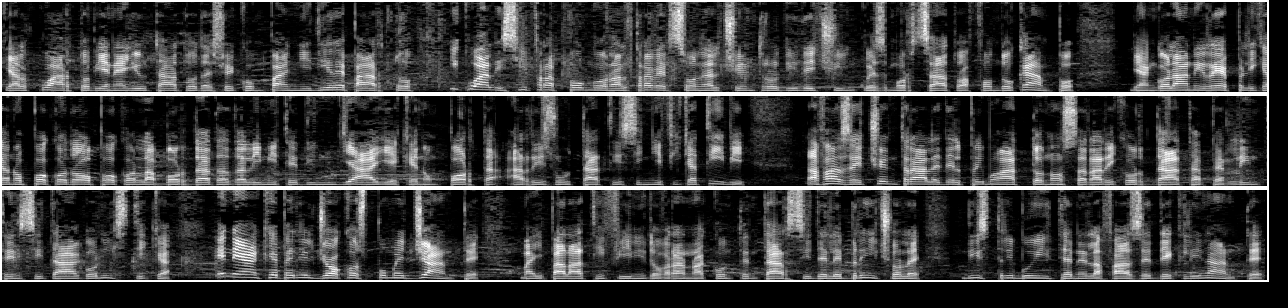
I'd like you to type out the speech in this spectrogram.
che al quarto viene aiutato dai suoi compagni compagni di reparto, i quali si frappongono al traversone al centro di De 5 smorzato a fondo campo. Gli angolani replicano poco dopo con la bordata da limite di Indiaie che non porta a risultati significativi. La fase centrale del primo atto non sarà ricordata per l'intensità agonistica e neanche per il gioco spumeggiante, ma i palati fini dovranno accontentarsi delle briciole distribuite nella fase declinante.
